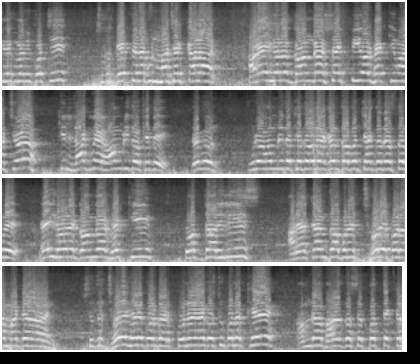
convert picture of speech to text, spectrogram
ফিলেগুলো আমি করছি। শুধু দেখতে থাকুন মাছের কালার আর এই হলো গঙ্গার সেই পিওর ভেটকি মাছ কি লাগবে অমৃত খেতে। দেখুন, পুরো অমৃত খেতে হলে এখন তো আপন চাকদাতে আসতে হবে। এই ধরনের গঙ্গার ভেটকি, পদ্মার ইলিশ, আর একান্ত আপনার ঝরে পড়া মাটন। শুধু ঝরে ঝরে পড়বে। আর পনেরোই আগস্ট উপলক্ষে আমরা ভারতবর্ষের প্রত্যেকটা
